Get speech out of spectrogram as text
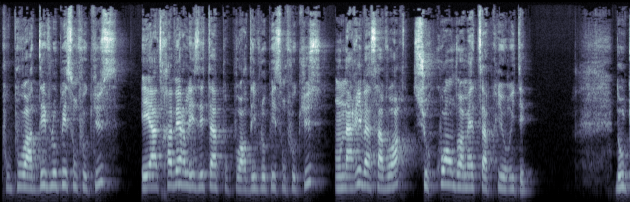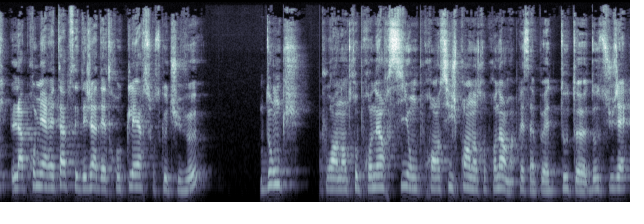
pour pouvoir développer son focus? Et à travers les étapes pour pouvoir développer son focus, on arrive à savoir sur quoi on doit mettre sa priorité. Donc la première étape, c'est déjà d'être au clair sur ce que tu veux. Donc pour un entrepreneur, si on prend, si je prends un entrepreneur, mais après ça peut être d'autres d'autres sujets,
